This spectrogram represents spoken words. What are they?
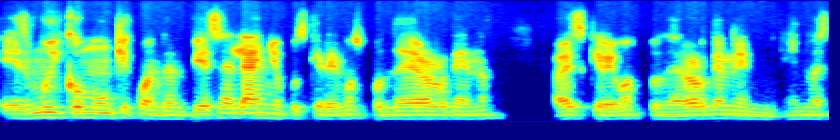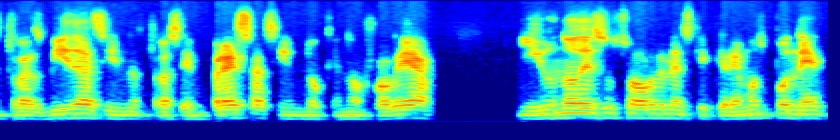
es muy común que cuando empieza el año, pues queremos poner orden, ¿no? A veces queremos poner orden en, nuestras vidas y en nuestras empresas y en lo que nos rodea. Y uno de esos órdenes que queremos poner,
